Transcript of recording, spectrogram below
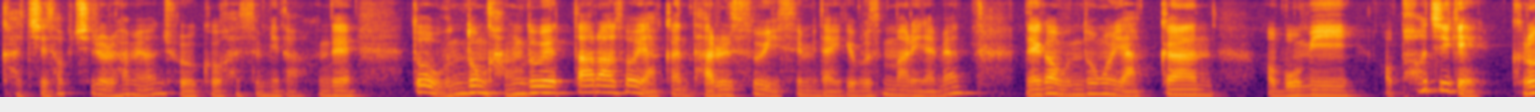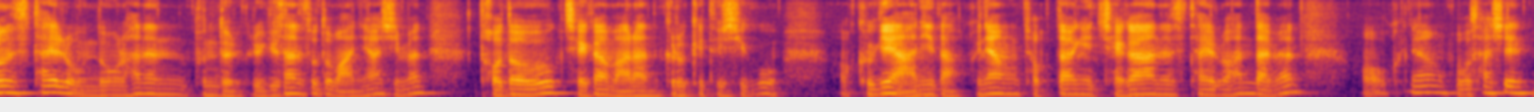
같이 섭취를 하면 좋을 것 같습니다. 근데 또 운동 강도에 따라서 약간 다를 수 있습니다. 이게 무슨 말이냐면 내가 운동을 약간 어, 몸이 어, 퍼지게 그런 스타일로 운동을 하는 분들 그리고 유산소도 많이 하시면 더더욱 제가 말한 그렇게 드시고 어, 그게 아니다. 그냥 적당히 제가 하는 스타일로 한다면 어, 그냥 뭐 사실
